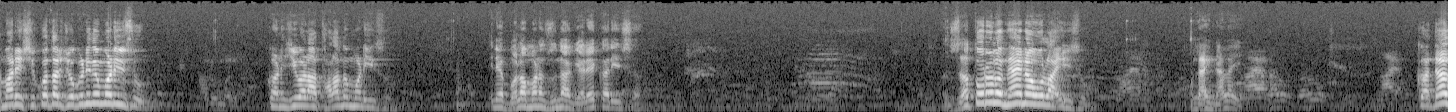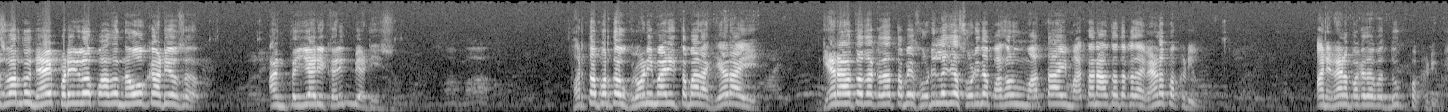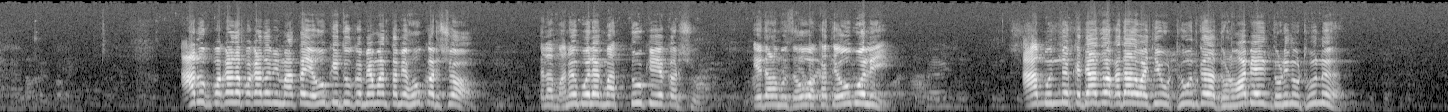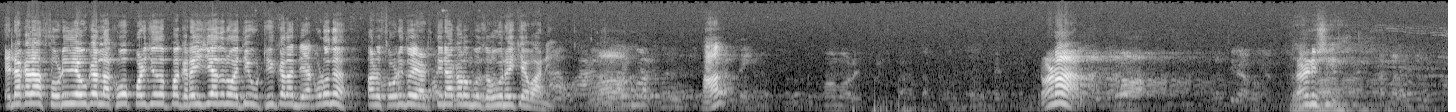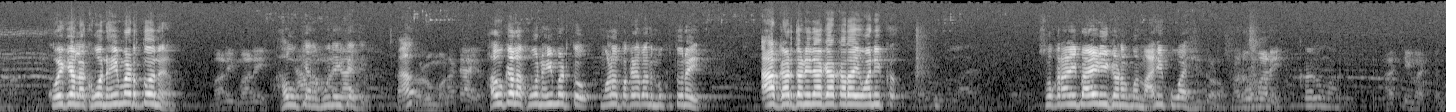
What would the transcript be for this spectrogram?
તમારી શિકોતર જોગણીનું મળીશું. કણજીવાળા થાળાનો મળીશું. એને ભલામણ જૂના ઘેરે કરીશું જતો રહેલો ન્યાય ના લાવીશું લાઈ ના લાઈ કદાચ વારનો ન્યાય પડી રહેલો પાછો નવો કાઢ્યો છે. અને તૈયારી કરીને બેઠીશું. ફરતા ફરતા ઉઘરોણી મારી તમારા ઘેર આવી. ઘેર આવતા હતા કદાચ તમે છોડી લેજો છોડીને પાછળ હું માતા આવી. માતાને આવતા હતા કદાચ વેણ પકડ્યું. અને વેણ પકડતા દુઃખ પકડ્યું. દુઃખ પકડતા પકડતા મેં માતા એવું કીધું કે, મહેમાન, તમે શું કરશો? એટલે મને બોલે કે તું કે કરશું. એ દાળ હું જવું વખત એવું બોલી, આ બુંદ કદાચ કદાચ વચ્ચે ઉઠવું કદાચ ધૂણવા બે ધૂણીને ઉઠવું ને. એટલે કદાચ છોડીને એવું કે લખવો પડી જાય પગ રહી ગયા તો હજી ઉઠીને કદાચ નીકળું ને, અને છોડી દો હેડતી ના કરું, હું જવું નહીં કહેવાની. હા? રણા? રણસિંહ કોઈ કે લખવો નહીં મળતો ને. હવું કે હું નહીં કહેતી હા? હવું કે લખવો નહીં મળતો. મોણો પકડ્યા બાદ મૂકતો નહીં. આ ઘર ધણી ના કરાય? એવાની છોકરાની બાયડી ગણો પણ મારી કુવાસી ગણો.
